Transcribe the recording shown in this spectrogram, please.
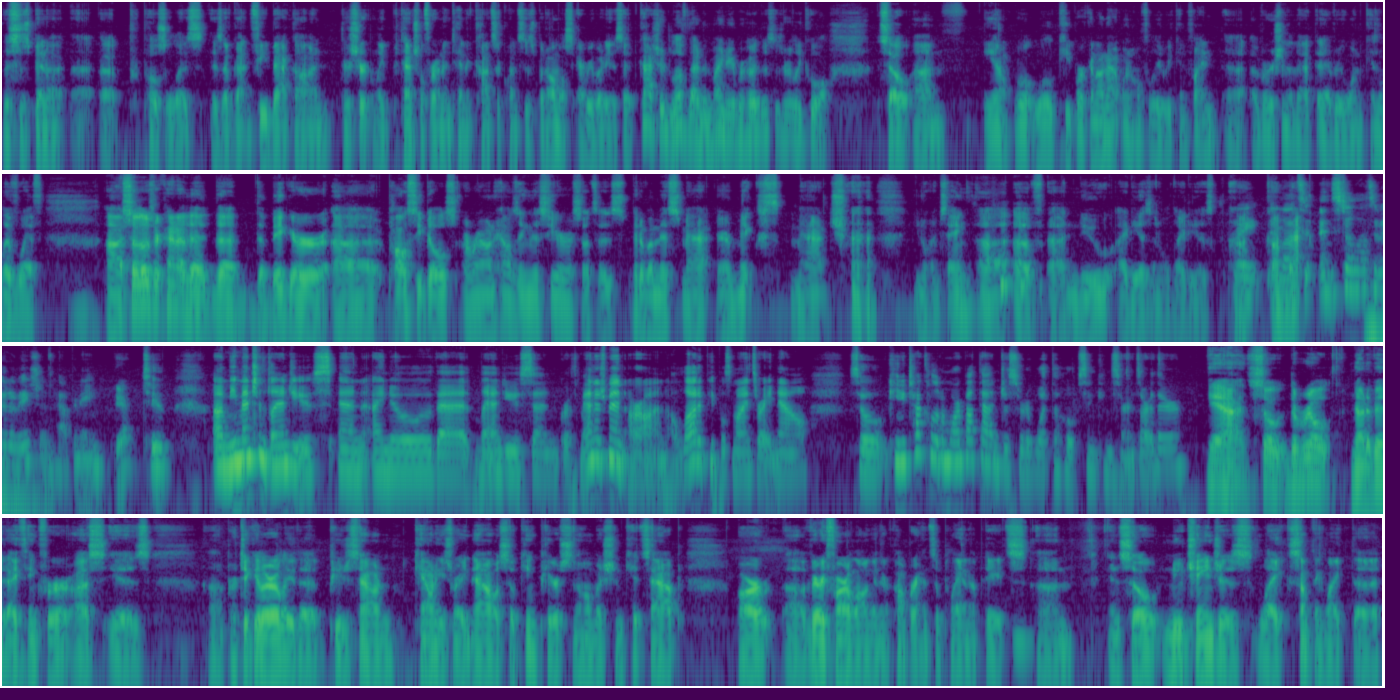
This has been a, a, a, proposal as, as I've gotten feedback on. There's certainly potential for unintended consequences, but almost everybody has said, gosh, I'd love that in my neighborhood. This is really cool. So, um, you know, we'll, we'll keep working on that one. Hopefully we can find a version of that that everyone can live with. Uh, so those are kind of the the, the bigger uh, policy bills around housing this year. So it's a bit of a mismatch or mix match, you know what I'm saying, uh, of uh, new ideas and old ideas uh, right. come and back. Of, and still lots of innovation happening. Yeah. Too. Um, you mentioned land use, and I know that land use and growth management are on a lot of people's minds right now. So, can you talk a little more about that and just sort of what the hopes and concerns are there? Yeah. So, the real nut of it, I think, for us is uh, particularly the Puget Sound counties right now. So King Pierce, Snohomish, and Kitsap are uh, very far along in their comprehensive plan updates. Mm-hmm. Um, and so new changes like something like the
